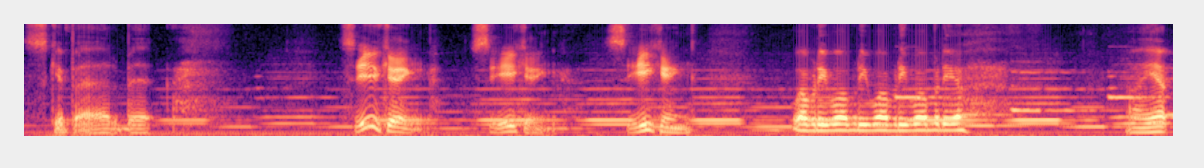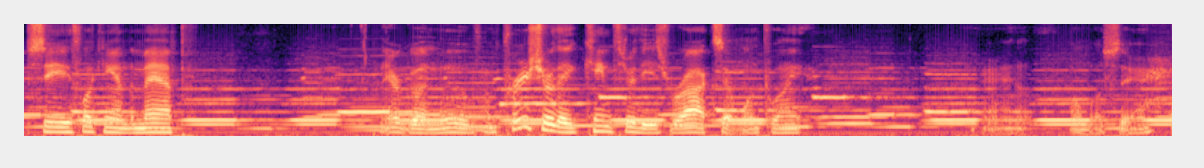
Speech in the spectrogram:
skip ahead a bit. Seeking, seeking, seeking. Wubbity wubbity wubbity wubbity. Oh, yep, see, looking at the map. They were going to move. I'm pretty sure they came through these rocks at one point. Alright, almost there.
